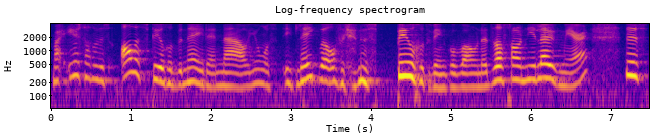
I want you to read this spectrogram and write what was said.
Maar eerst hadden we dus al het speelgoed beneden. Nou, jongens, het leek wel of ik in een speelgoedwinkel woonde. Het was gewoon niet leuk meer. Dus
